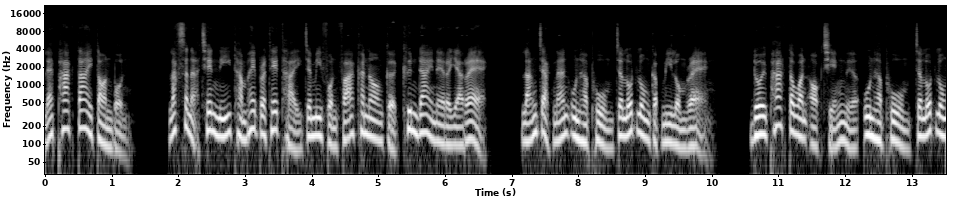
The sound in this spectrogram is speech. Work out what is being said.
และภาคใต้ตอนบน ลักษณะเช่นนี้ทำให้ประเทศไทยจะมีฝนฟ้าขนองเกิดขึ้นได้ในระยะแรก หลังจากนั้นอุณหภูมิจะลดลงกับมีลมแรง โดยภาคตะวันออกเฉียงเหนืออุณหภูมิจะลดลง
